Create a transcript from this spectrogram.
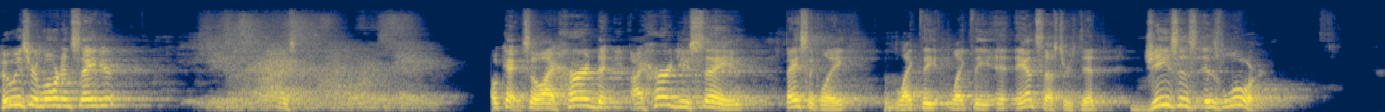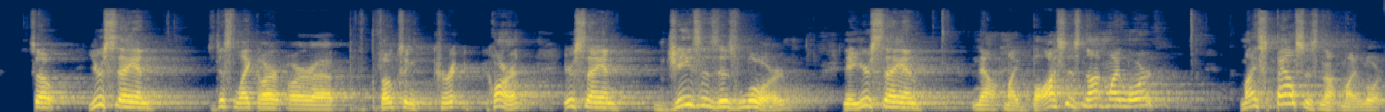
Who is your Lord and Savior? Jesus Christ. Okay, so I heard that I heard you saying basically, like the like the ancestors did, Jesus is Lord. So you're saying, just like our, our uh, folks in Corinth, you're saying Jesus is Lord. Now you're saying, now my boss is not my Lord, my spouse is not my Lord,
